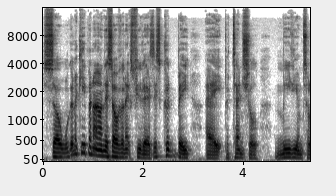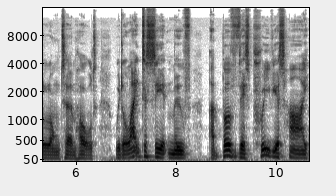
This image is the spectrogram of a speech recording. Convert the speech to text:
So we're going to keep an eye on this over the next few days. This could be a potential medium to long term hold. We'd like to see it move above this previous high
